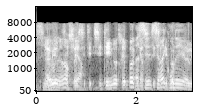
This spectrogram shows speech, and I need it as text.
C'est, Ah oui, euh, non, clair. c'était une autre époque. Ah, hein, c'est- vrai qu'on est, euh.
